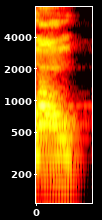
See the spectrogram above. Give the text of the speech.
whoa.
